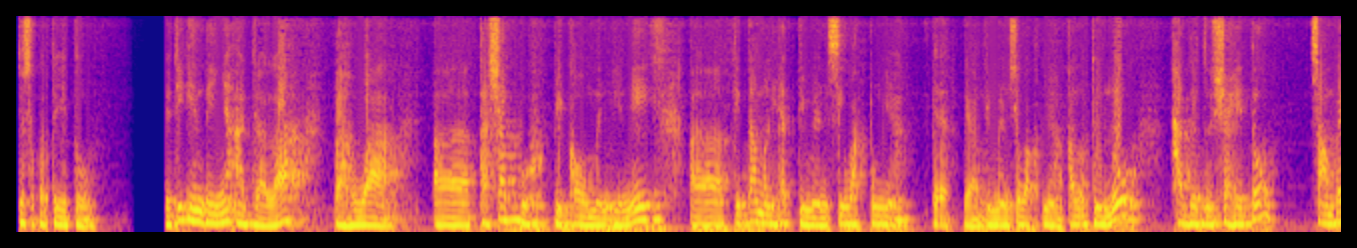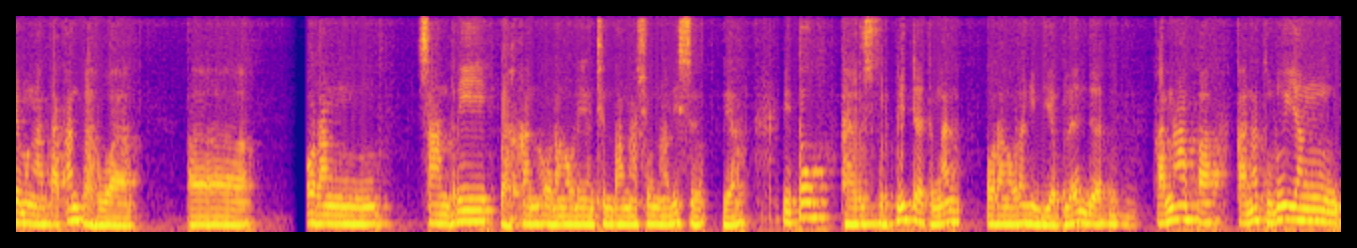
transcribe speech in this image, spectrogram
Itu seperti itu. Jadi intinya adalah bahwa eh, tasyabuh bikaumin ini eh, kita melihat dimensi waktunya Ya. ya dimensi waktunya. Kalau dulu Hadratus Syah itu sampai mengatakan bahwa eh, orang santri bahkan orang-orang yang cinta nasionalis ya itu harus berbeda dengan orang-orang Hindia Belanda. Karena apa? Karena dulu yang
